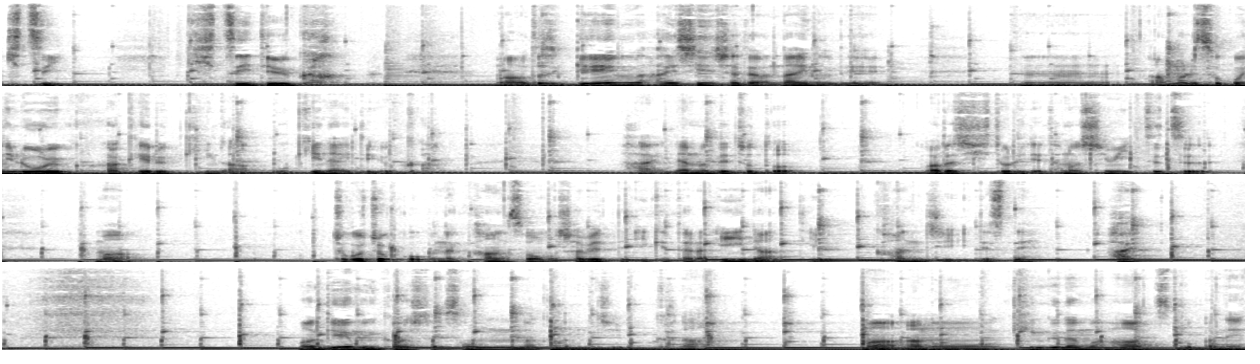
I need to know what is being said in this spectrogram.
きつい。きついというか まあ私ゲーム配信者ではないのでうんあんまりそこに労力かける気が起きないというか。はい。なのでちょっと私一人で楽しみつつまあちょこちょこ、ね、感想も喋っていけたらいいなっていう感じですね。はい。まあゲームに関してはそんな感じかな。まああのキングダムハーツとかね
